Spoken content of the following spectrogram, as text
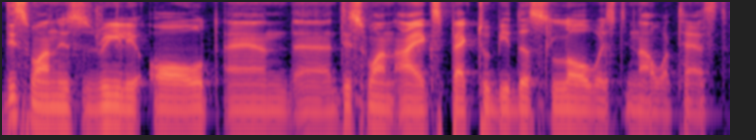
This one is really old and uh, this one I expect to be the slowest in our test.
